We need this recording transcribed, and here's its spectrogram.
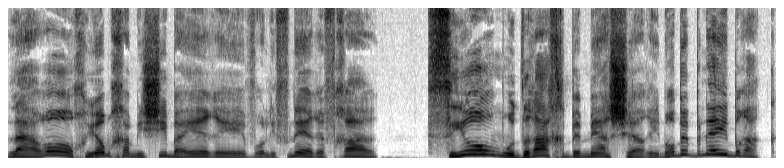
לערוך יום חמישי בערב או לפני ערב חג סיור מודרך במאה שערים או בבני ברק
